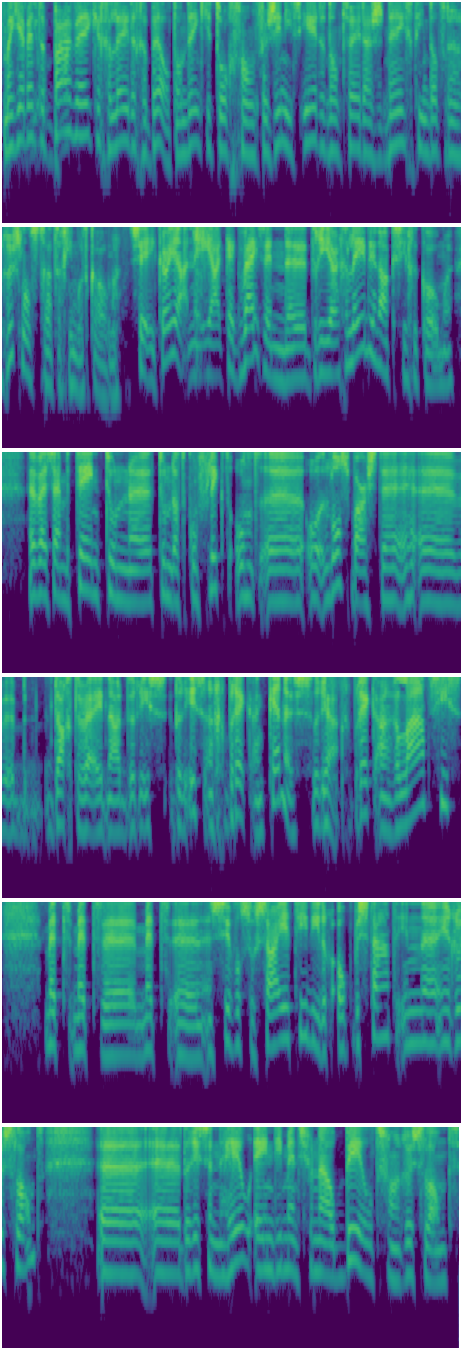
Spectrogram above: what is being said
Maar jij bent een paar weken geleden gebeld. Dan denk je toch van verzin iets eerder dan 2019 dat er een Ruslandstrategie moet komen. Zeker, ja. Nee, ja kijk, wij zijn drie jaar geleden in actie gekomen. wij zijn meteen toen, toen dat conflict ont, losbarstte, dachten wij, nou, er is, er is een gebrek aan kennis. Er is ja. een gebrek aan met, met, uh, met uh, een civil society die er ook bestaat in, uh, in Rusland. er is een heel eendimensionaal beeld van Rusland.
